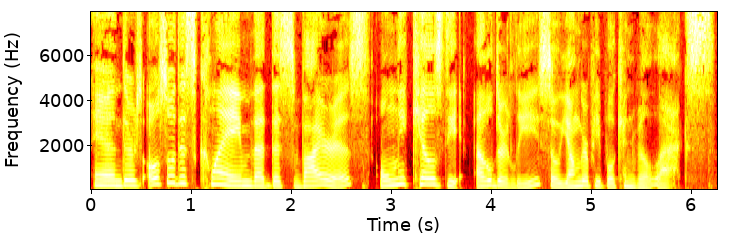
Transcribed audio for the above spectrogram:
And there's also this claim that this virus only kills the elderly so younger people can relax.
